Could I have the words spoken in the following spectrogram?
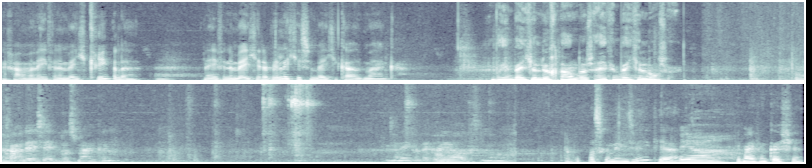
Dan gaan we hem even een beetje kriebelen. En even een beetje de billetjes een beetje koud maken. Wil je een beetje lucht anders? Even een beetje losser? Dan gaan we deze even losmaken. En dan even lekker je hoofd omhoog. Was gemeen zweepje, hè? Ja. Geef maar even een kusje.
